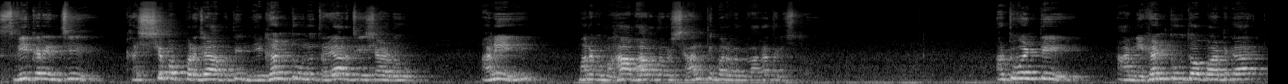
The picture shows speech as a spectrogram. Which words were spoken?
స్వీకరించి కశ్యప ప్రజాపతి నిఘంటువును తయారు చేశాడు అని మనకు మహాభారతం శాంతి పర్వం ద్వారా తెలుస్తుంది. అటువంటి ఆ నిఘంటువుతో పాటుగా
